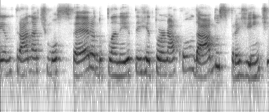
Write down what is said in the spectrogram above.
entrar na atmosfera do planeta e retornar com dados para gente,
